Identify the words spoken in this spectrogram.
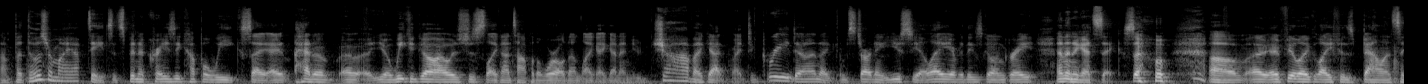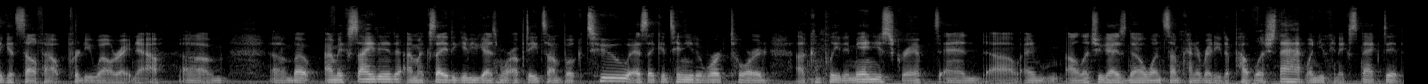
Um, but those are my updates. It's been a crazy couple weeks. I, I had a, a, you know a week ago. I was just like on top of the world. I'm like I got a new job. I got my degree done. I, am starting at UCLA. Everything's going great. And then I got sick. So um, I, I, feel like life is balancing itself out pretty well right now. Um, um, but I'm excited. I'm excited to give you guys more updates on book two as I continue to work toward a completed manuscript, and uh, and I'll let you guys know once I'm kind of ready to publish that, when you can expect it.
